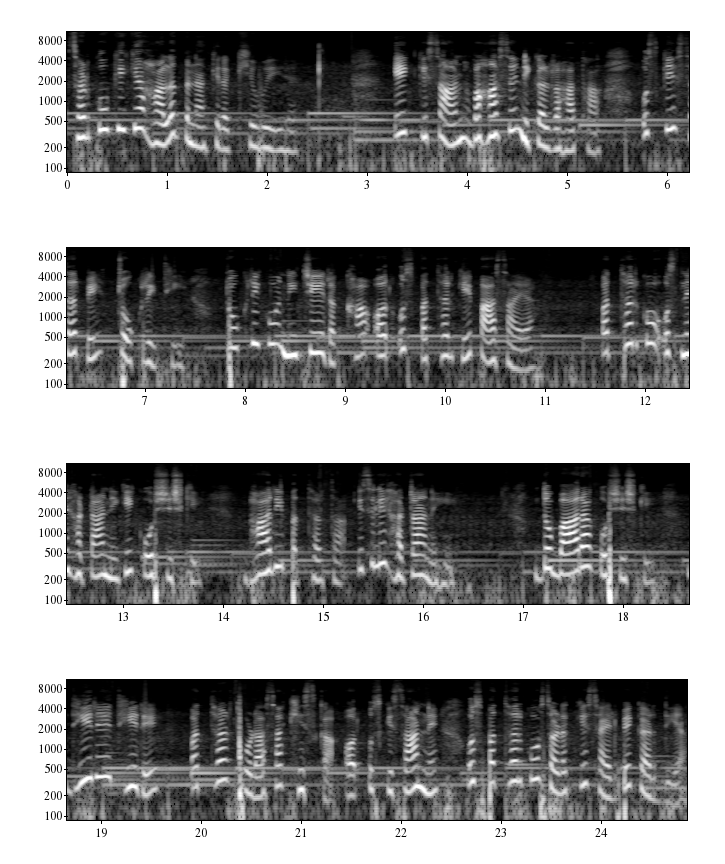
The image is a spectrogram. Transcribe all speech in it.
सड़कों की क्या हालत बना के रखी हुई है? एक किसान वहाँ से निकल रहा था। उसके सर पे टोकरी थी। टोकरी को नीचे रखा और उस पत्थर के पास आया। पत्थर को उसने हटाने की कोशिश की। भारी पत्थर था, इसलिए हटा नहीं। दोबारा कोशिश की। धीरे धीरे पत्थर थोड़ा सा खिसका और उस किसान ने उस पत्थर को सड़क के साइड पे कर दिया।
